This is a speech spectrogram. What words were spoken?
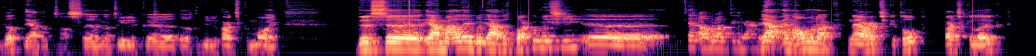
dat, ja, dat was, natuurlijk, dat was natuurlijk hartstikke mooi. Dus ja, maar alleen ja, de brakcommissie. eh En allemaal dit jaar. ja, en Almanak. Nou, ja, hartstikke top. Hartstikke leuk.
